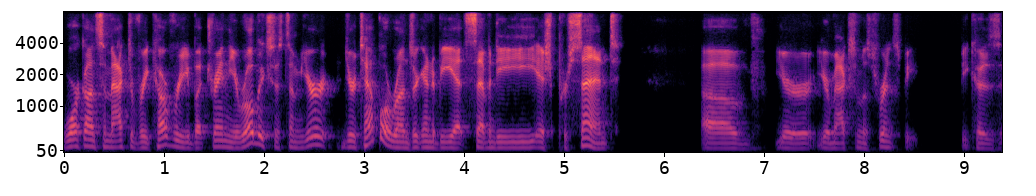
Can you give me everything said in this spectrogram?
work on some active recovery, but train the aerobic system, your your tempo runs are going to be at 70-ish percent of your your maximum sprint speed because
